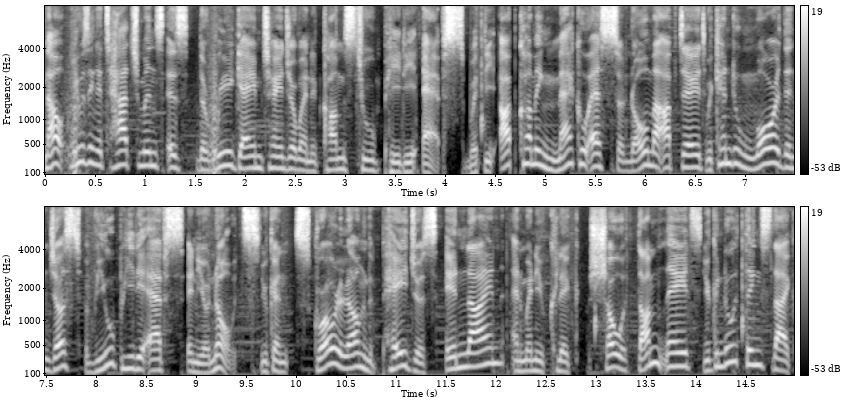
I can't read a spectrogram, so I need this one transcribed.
Now, using attachments is the real game changer when it comes to PDFs. With the upcoming macOS Sonoma update, we can do more than just view PDFs in your notes. You can scroll along the pages inline, and when you click Show Thumbnails, you can do things like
